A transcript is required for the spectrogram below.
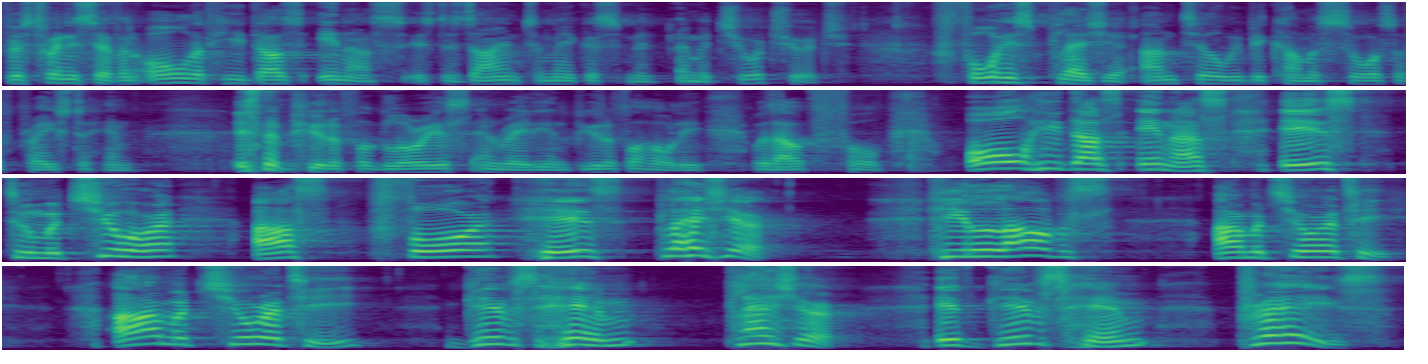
Verse 27 All that he does in us is designed to make us a mature church for his pleasure until we become a source of praise to him. Isn't it beautiful, glorious, and radiant, beautiful, holy, without fault? All he does in us is to mature us for his pleasure. He loves our maturity. Our maturity gives Him pleasure, it gives Him praise.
